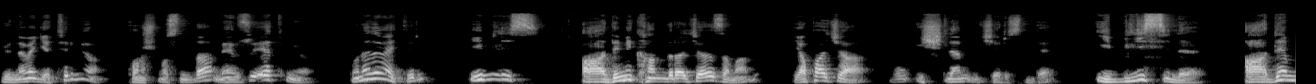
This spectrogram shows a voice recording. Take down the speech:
gündeme getirmiyor. Konuşmasında mevzu etmiyor. Bu ne demektir? İblis Adem'i kandıracağı zaman yapacağı bu işlem içerisinde iblis ile Adem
